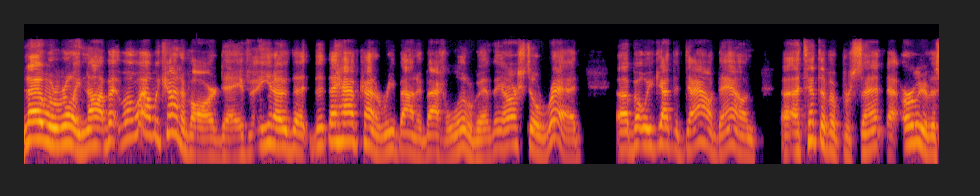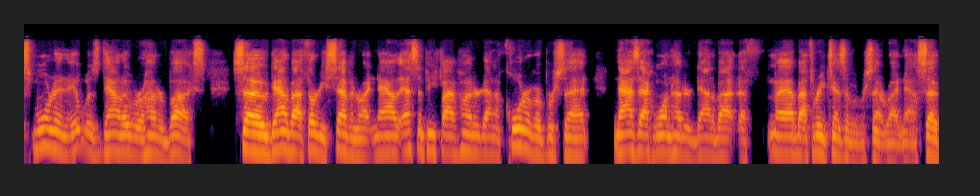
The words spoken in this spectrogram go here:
No, we're really not. But well, we kind of are, Dave. You know that, that they have kind of rebounded back a little bit. They are still red, uh, but we got the Dow down uh, a tenth of a percent. Uh, earlier this morning, it was down over hundred bucks, so down about thirty-seven right now. The S and P 500 down a quarter of a percent. Nasdaq 100 down about a, about three tenths of a percent right now. So,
